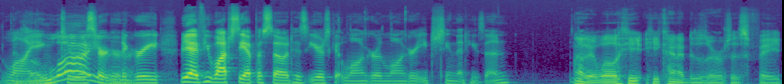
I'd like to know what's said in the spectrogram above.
lying to a certain degree. But yeah, if you watch the episode, his ears get longer and longer each scene that he's in. Okay, well, he, he kind of deserves his fate.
